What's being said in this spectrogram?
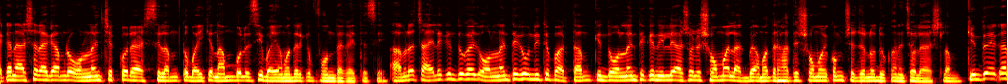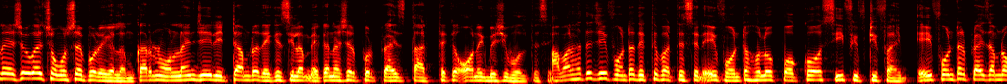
এখানে আসার আগে আমরা অনলাইন চেক করে আসছিলাম, তো বাইকে নাম বলেছি, ভাই আমাদেরকে ফোন দেখাইতেছে। আমরা চাইলে কিন্তু গাইজ অনলাইন থেকেও নিতে পারতাম, কিন্তু অনলাইন থেকে নিলে আসলে সময় লাগবে, আমাদের হাতে সময় কম, সেজন্য দোকানে চলে আসলাম। কিন্তু এখানে এসেও গাইজ সমস্যায় পড়ে গেলাম, কারণ অনলাইন যে রেটটা আমরা দেখেছিলাম, এখানে আসার পর প্রাইস তার থেকে অনেক বেশি বলতেছে। আমার হাতে যে ফোনটা দেখতে পারতেছেন, এই ফোনটা হলো পকো সি ফিফটি ফাইভ এই ফোনটার প্রাইস আমরা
